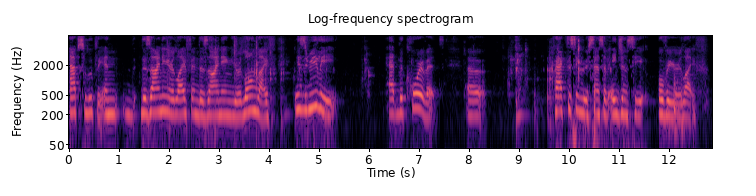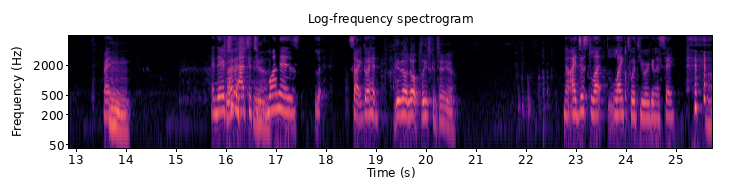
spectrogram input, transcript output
Absolutely. And designing your life and designing your long life is really at the core of it, uh, practicing your sense of agency over your life, right? Mm. And there are that two is, attitudes. Yeah. One is, sorry, go ahead. No, no, please continue. No, I just li liked what you were going to say. uh,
